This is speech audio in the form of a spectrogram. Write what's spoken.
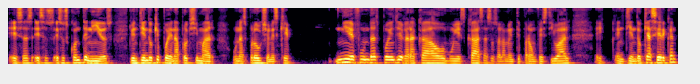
esas, esos, esos contenidos, yo entiendo que pueden aproximar unas producciones que ni de fundas pueden llegar acá o muy escasas o solamente para un festival. eh, entiendo que acercan,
